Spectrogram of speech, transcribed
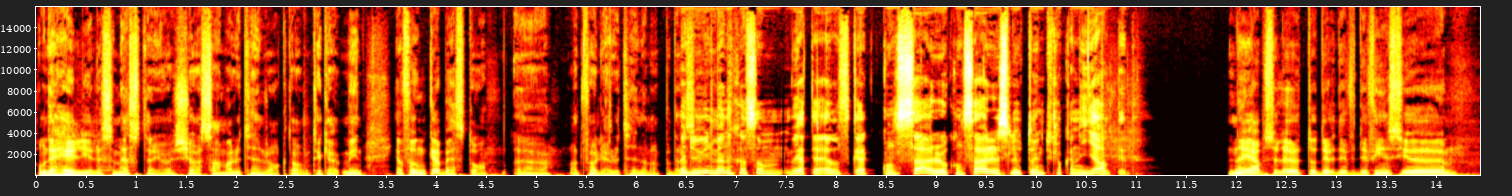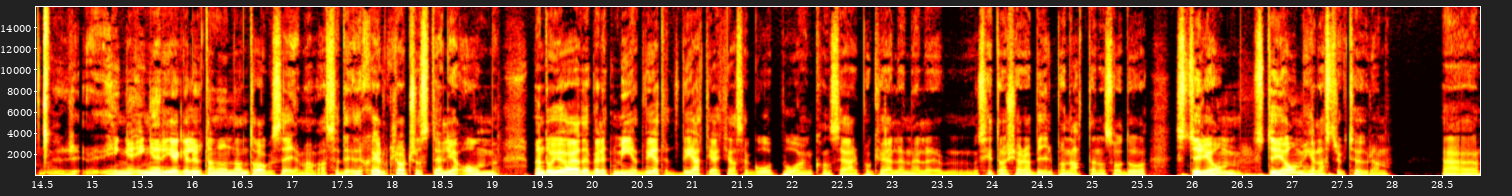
om det är helg eller semester. Jag kör samma rutin rakt av. Tycker jag. Men jag funkar bäst då, uh, att följa rutinerna på det Men du är en människa som vet jag älskar konserter och konserter slutar inte klockan nio alltid. Nej, absolut. Och det, det, det finns ju ingen, ingen, regel utan undantag, säger man. Va? Så det, självklart så ställer jag om. Men då gör jag det väldigt medvetet. Vet jag att jag ska gå på en konsert på kvällen eller sitta och köra bil på natten och så, då styr jag om, styr jag om hela strukturen. Uh,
